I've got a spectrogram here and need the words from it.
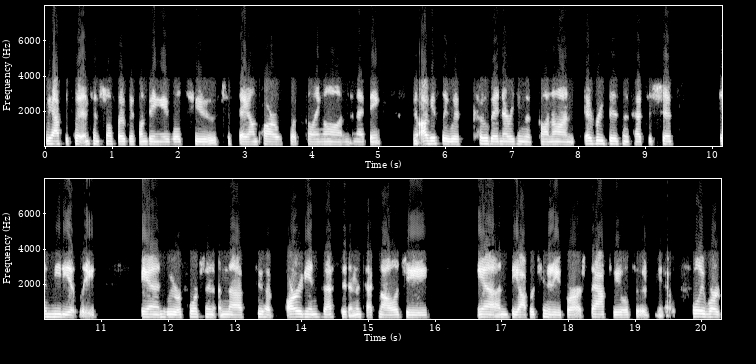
We have to put intentional focus on being able to to stay on par with what's going on. And I think, you know, obviously with COVID and everything that's gone on, every business had to shift immediately and we were fortunate enough to have already invested in the technology and the opportunity for our staff to be able to, you know, fully work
